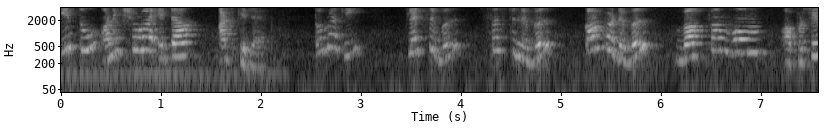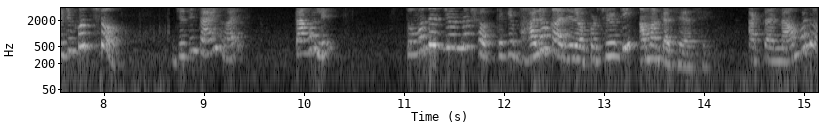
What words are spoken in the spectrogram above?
কিন্তু অনেক সময় এটা আটকে যায়। তোমরা কি flexible sustainable comfortable work from home opportunity খুঁজছো? যদি তাই হয়, তাহলে তোমাদের জন্য সব থেকে ভালো কাজের অপরচুনিটি আমার কাছে আছে। আর তার নাম হলো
